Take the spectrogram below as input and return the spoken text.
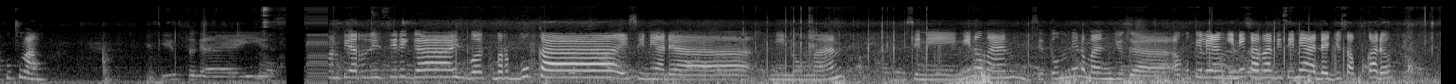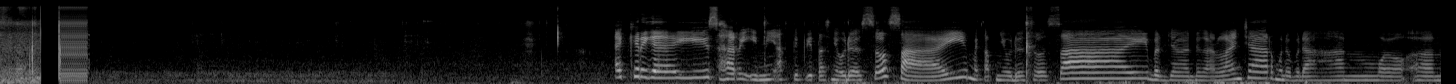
aku pulang. Gitu guys. Mampir di sini guys buat berbuka. Di sini ada minuman. Di sini minuman di situ minuman juga. Aku pilih yang ini karena di sini ada jus avocado Akhirnya guys, hari ini aktivitasnya udah selesai, makeupnya udah selesai, berjalan dengan lancar. Mudah-mudahan em,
